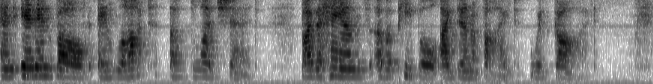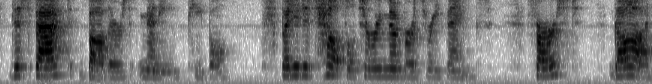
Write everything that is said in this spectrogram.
and it involved a lot of bloodshed by the hands of a people identified with God. This fact bothers many people, but it is helpful to remember three things. First, God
